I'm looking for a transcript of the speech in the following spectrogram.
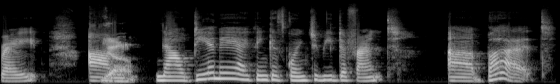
right? Um, yeah. Now, DNA, I think, is going to be different, uh, but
